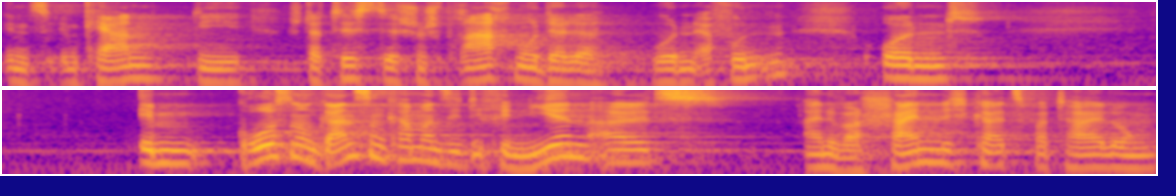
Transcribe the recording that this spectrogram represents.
in, im Kern die statistischen Sprachmodelle wurden erfunden und im Großen und Ganzen kann man sie definieren als eine Wahrscheinlichkeitsverteilung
